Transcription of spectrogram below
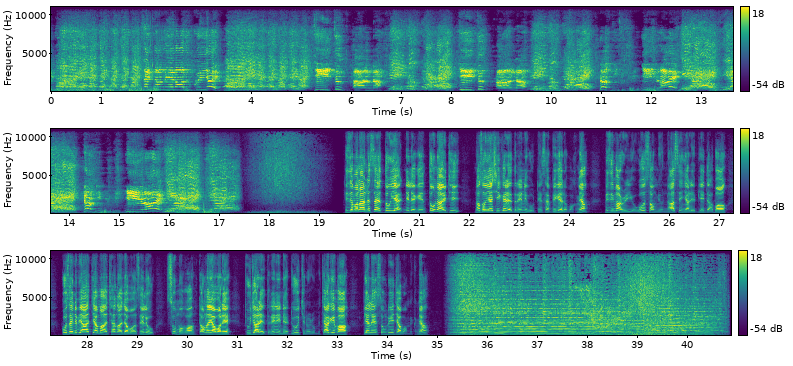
စက်တောင်းနေတော်လူခွင်ရိုက်ကြည်တုအာနာကြည်တုပြန်လေကြည်တုအာနာကြည်တုပြန်လေတော့ကြည်တုညီလိုက်ညီလိုက်ညီလိုက်တော့ကြည်တုညီလိုက်ညီလိုက်ဒီဇင်ဘာလ23ရက်နေ့လည်ခင်း3နာရီထိနောက်ဆုံးရရှိခဲ့တဲ့သတင်းတွေကိုတင်ဆက်ပေးခဲ့တော့ပါခင်ဗျာ မဇ္ဈိမရေဒီယိုကိုစောင့်မျှော်နားဆင်ကြတဲ့ပြည်သက်အပေါင်းကိုယ်စိတ်နှပြကျမ်းမာချမ်းသာကြပါစေလို့ဆုမွန်ကောင်းတောင်းလိုက်ရပါတယ်ထူးခြားတဲ့သတင်းတွေနဲ့အတူကျွန်တော်တို့မကြခင်မှာပြန်လည်ဆုံတွေ့ကြပါမယ်ခင်ဗျာ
